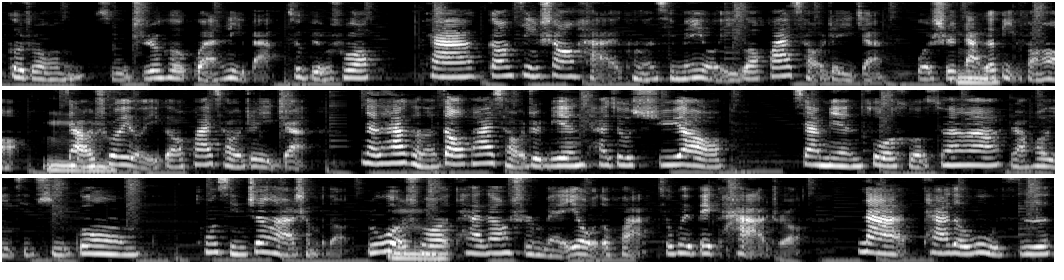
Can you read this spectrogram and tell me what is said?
各种组织和管理吧。就比如说，他刚进上海，可能前面有一个花桥这一站，我是打个比方啊、嗯假如说有一个花桥这一站，那他可能到花桥这边，他就需要下面做核酸啊，然后以及提供通行证啊什么的。如果说嗯。他当时没有的话，就会被卡着，那他的物资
